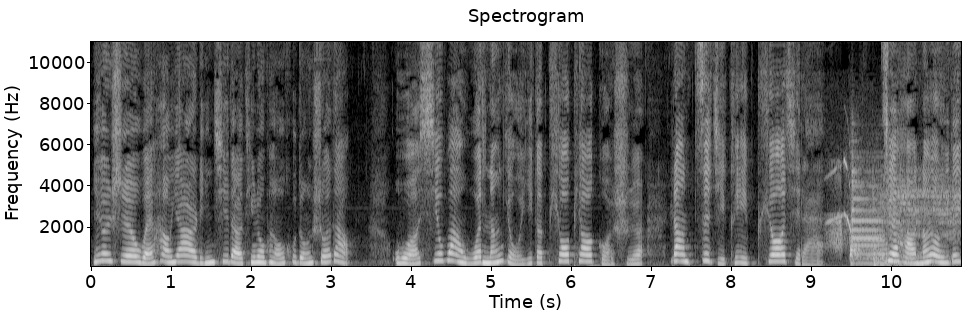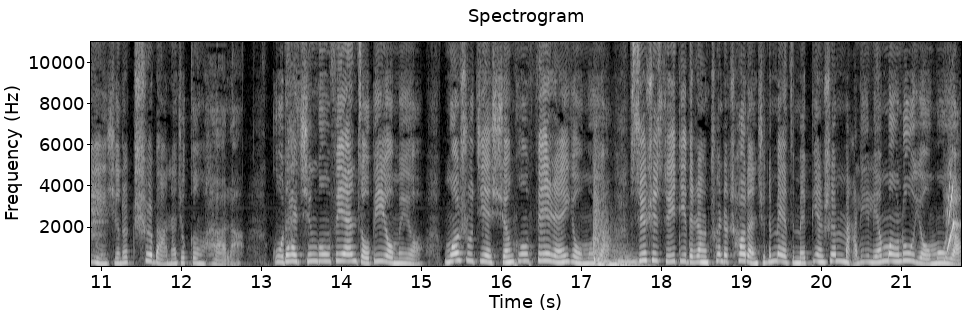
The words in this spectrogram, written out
一个是尾号幺二零七的听众朋友互动说道：“我希望我能有一个飘飘果实。”让自己可以飘起来，最好能有一个隐形的翅膀，那就更好了。古代轻功飞檐走壁有没有？魔术界悬空飞人有木有？随时随地的让穿着超短裙的妹子们变身玛丽莲梦露有木有？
